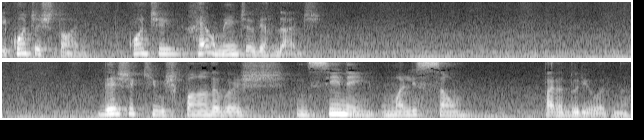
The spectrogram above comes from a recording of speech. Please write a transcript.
e conte a história. Conte realmente a verdade. Desde que os Pandavas ensinem uma lição para Duryodhana.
